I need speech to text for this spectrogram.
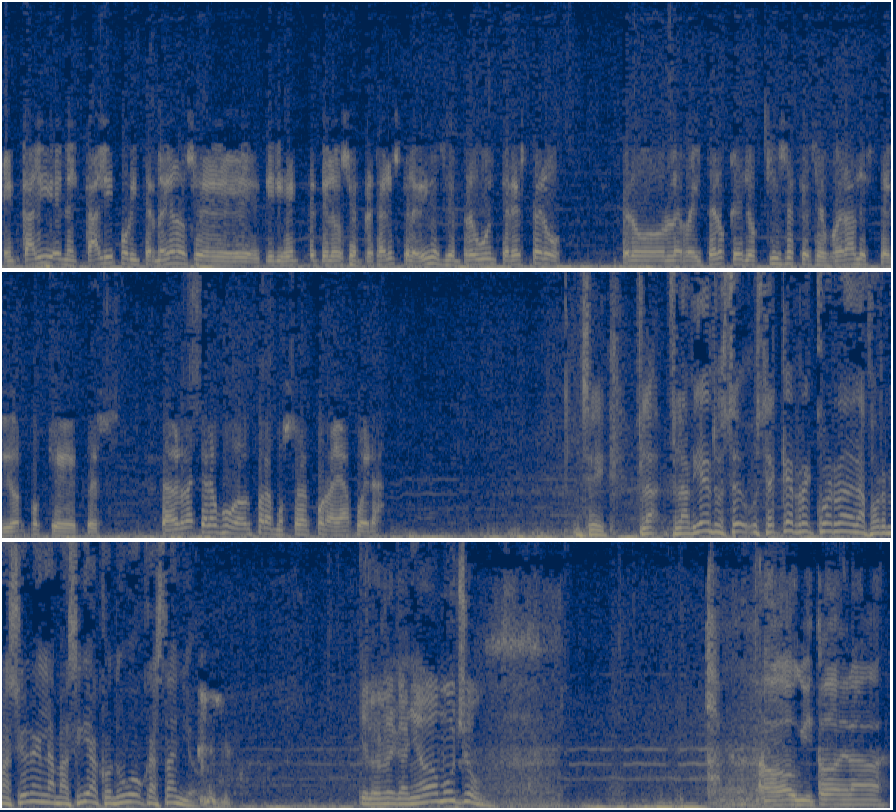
en Cali, en el Cali, por intermedio de los eh, dirigentes, de los empresarios que le dije, siempre hubo interés, pero pero le reitero que yo quise que se fuera al exterior porque pues la verdad que era un jugador para mostrar por allá afuera. Sí. Fla- Flaviano, ¿usted, ¿usted qué recuerda de la formación en la Masía con Hugo Castaño? Que lo regañaba mucho. Oh, Guito era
